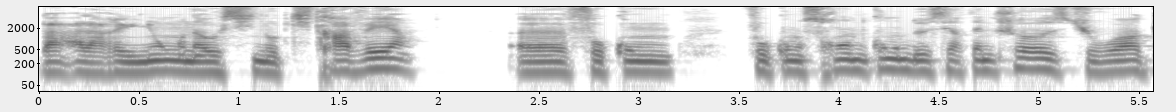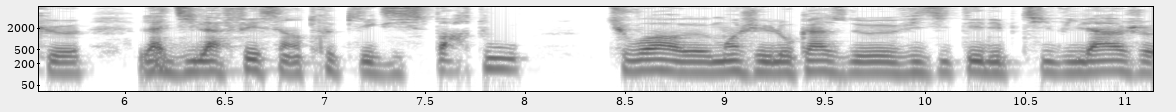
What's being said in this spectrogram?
bah, à la Réunion, on a aussi nos petits travers. Faut qu'on faut qu'on se rende compte de certaines choses, tu vois, que la dilafé, c'est un truc qui existe partout. Tu vois, euh, moi j'ai eu l'occasion de visiter des petits villages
